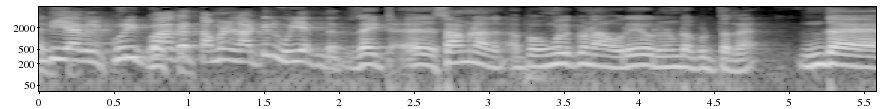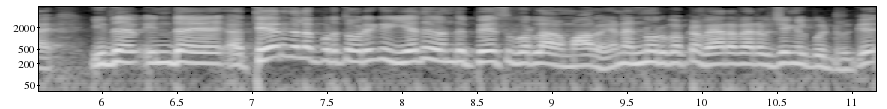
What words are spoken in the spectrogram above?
இந்தியாவில் குறிப்பாக தமிழ்நாட்டில் உயர்ந்தது. ரைட் சாமிநாதன் அப்போ உங்களுக்கும் நான் ஒரே ஒரு நிமிடம் கொடுத்துட்றேன் இந்த இதை இந்த தேர்தலை பொறுத்த வரைக்கும் எது வந்து பேசு பொருளாக மாறும்? ஏன்னா இன்னொரு பக்கம் வேறு வேறு விஷயங்கள் போயிட்டுருக்கு.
